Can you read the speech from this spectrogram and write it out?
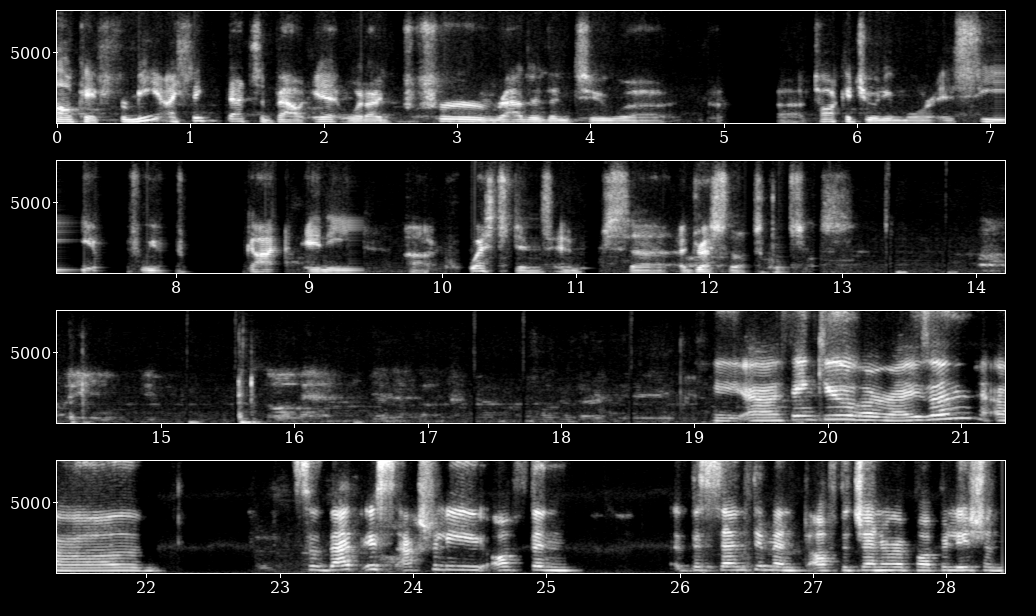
Okay, for me, I think that's about it. What I'd prefer rather than to uh, uh, talk at you anymore is see if we've got any uh, questions and uh, address those questions. Okay, uh, thank you, Horizon. Um, so that is actually often the sentiment of the general population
